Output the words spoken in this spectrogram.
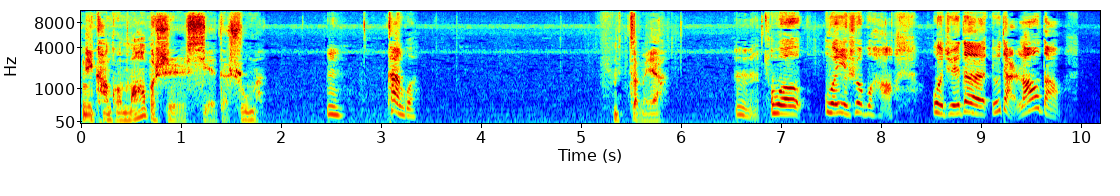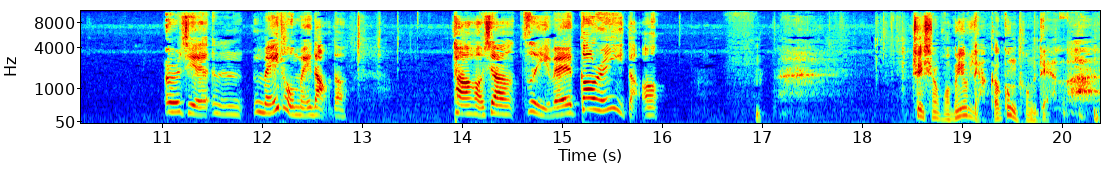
你看过马博士写的书吗？嗯，看过。怎么样？嗯，我我也说不好，我觉得有点唠叨，而且嗯没头没脑的。他好像自以为高人一等。这下我们有两个共同点了。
